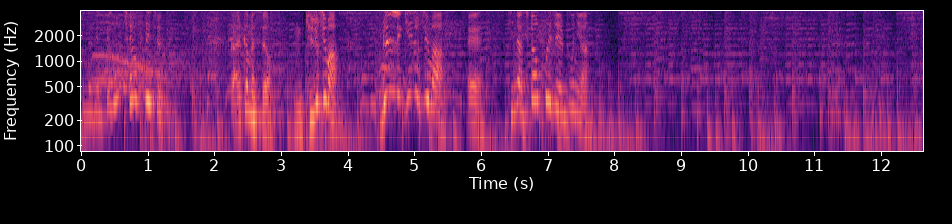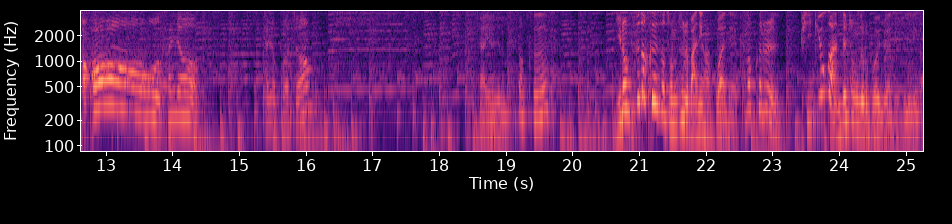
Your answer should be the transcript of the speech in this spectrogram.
슬레딩 빼고 체어 프리즈. 깔끔했어요. 음, 기죽지 마! 밀리 기죽지 마! 예 그냥 체어 프리즈일 뿐이야. 어, 어 탄력. 탄력 좋았죠? 자 이어지는 푸더크. 이런 푸더크에서 점수를 많이 갖고 와야 돼. 푸더크를 비교가 안 될 정도로 보여줘야 돼 밀리가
